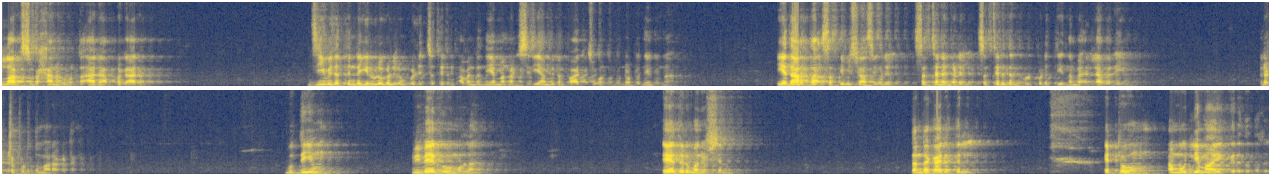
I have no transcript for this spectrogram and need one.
അള്ളാഹു സുബാനുഭവത്ത് ആര പ്രകാരം ജീവിതത്തിന്റെ ഇരുളുകളിലും വെളിച്ചത്തിലും അവന്റെ നിയമങ്ങൾ ശരിയാം വിധം പാലിച്ചുകൊണ്ട് മുന്നോട്ട് നീങ്ങുന്ന യഥാർത്ഥ സത്യവിശ്വാസികളിൽ സജ്ജനങ്ങളിൽ സച്ചരിതരിൽ ഉൾപ്പെടുത്തി നമ്മെ എല്ലാവരെയും രക്ഷപ്പെടുത്തുമാറാകട്ടെ. ബുദ്ധിയും വിവേകവുമുള്ള ഏതൊരു മനുഷ്യനും തന്റെ കാര്യത്തിൽ ഏറ്റവും അമൂല്യമായി കരുതുന്നത്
